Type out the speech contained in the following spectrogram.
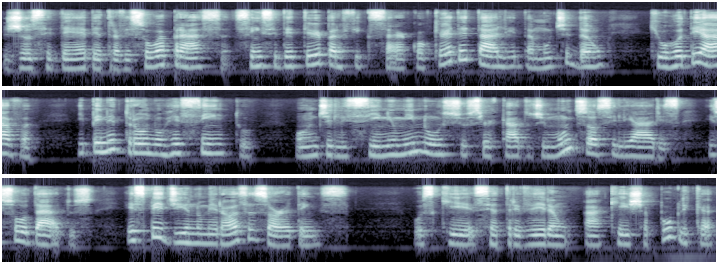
Josedebe atravessou a praça, sem se deter para fixar qualquer detalhe da multidão que o rodeava, e penetrou no recinto, onde Licínio Minúcio, cercado de muitos auxiliares e soldados, expedia numerosas ordens. Os que se atreveram à queixa pública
